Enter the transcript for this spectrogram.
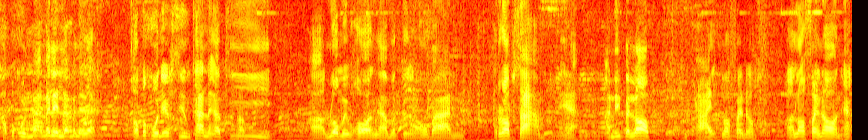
ขอบพระคุณไม่ไม่เล่นแล้วไม่เล่นแล้วขอบพระคุณ FC ทุกท่านนะครับที่อ่าร่วมอวยพรงานวันเกิดน้องบานรอบ3นะฮะอันนี้เป็นรอบสุดท้ายรอบไฟนอลอ่ารอบไฟนอลนะฮะ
